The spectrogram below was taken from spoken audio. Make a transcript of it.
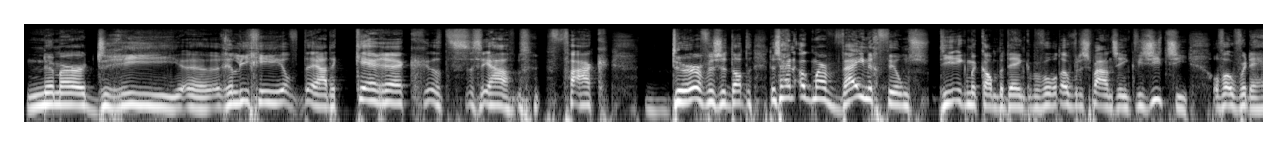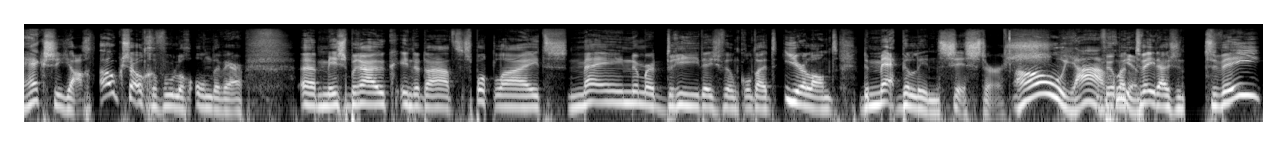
Nummer drie, eh, religie, of ja, de kerk. Dat, ja, vaak durven ze dat. Er zijn ook maar weinig films die ik me kan bedenken. Bijvoorbeeld over de Spaanse Inquisitie of over de heksenjacht. Ook zo'n gevoelig onderwerp. Eh, misbruik, inderdaad. Spotlight. Mijn nummer drie. Deze film komt uit Ierland. The Magdalene Sisters. Oh ja, Een film goeie. uit 2002.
